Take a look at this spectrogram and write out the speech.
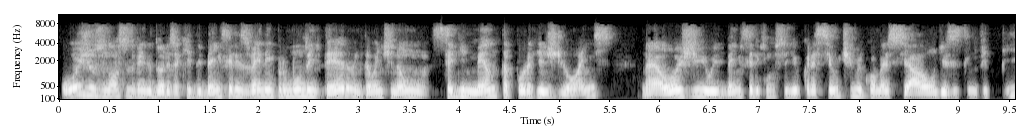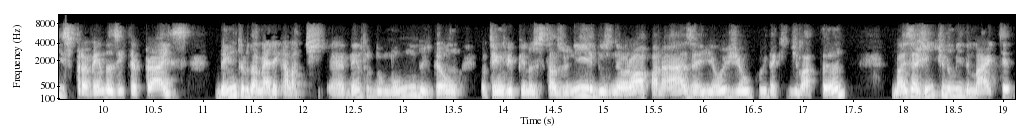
hoje, os nossos vendedores aqui de bens, eles vendem para o mundo inteiro, então a gente não segmenta por regiões né? Hoje o Ibanks ele conseguiu crescer o time comercial onde existem VPs para vendas enterprise dentro da América Latina, é, dentro do mundo. Então eu tenho VP nos Estados Unidos, na Europa, na Ásia e hoje eu cuido aqui de Latam. Mas a gente no mid market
